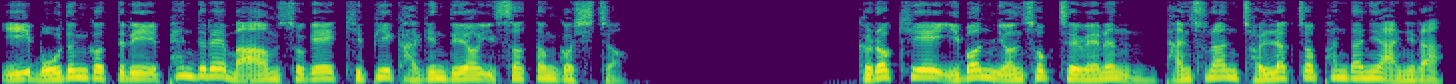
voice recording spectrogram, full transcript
이 모든 것들이 팬들의 마음속에 깊이 각인되어 있었던 것이죠. 그렇기에 이번 연속 제외는 단순한 전략적 판단이 아니라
